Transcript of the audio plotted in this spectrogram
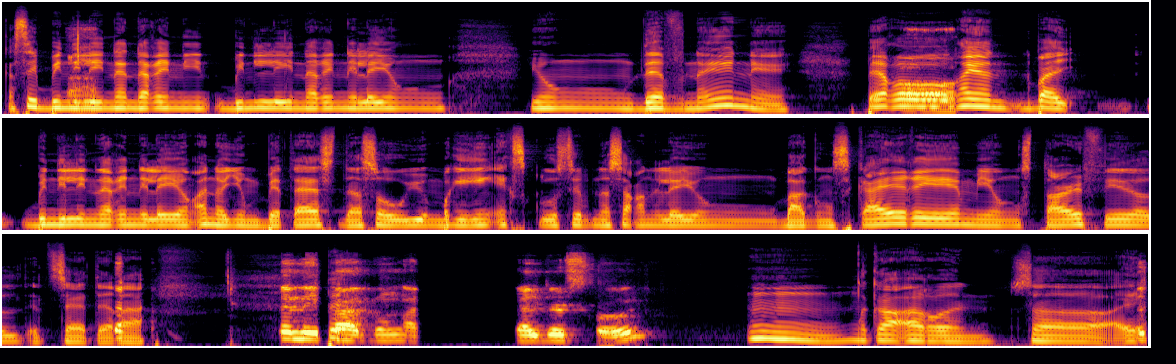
kasi binili ah. na, na rin binili na rin nila yung yung dev na yun eh. Pero uh, ngayon, 'di ba, binili na rin nila yung ano yung Bethesda so yung magiging exclusive na sa kanila yung bagong Skyrim, yung Starfield, etc. Ano yung bagong uh, Elder Scroll? Mm, nagkaaroon sa ay,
